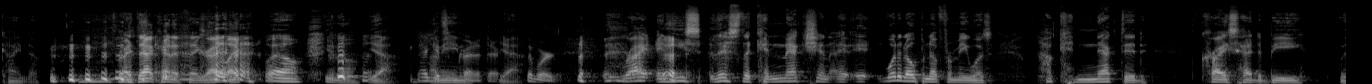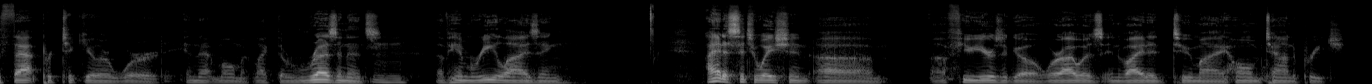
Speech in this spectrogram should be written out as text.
kind of, right? That kind of thing, right? Like, well, you know, yeah." I get some credit there. Yeah, The word. right and he's this the connection I- it, what it opened up for me was how connected christ had to be with that particular word in that moment like the resonance of him realizing i had a situation um, a few years ago where i was invited to my hometown to preach.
